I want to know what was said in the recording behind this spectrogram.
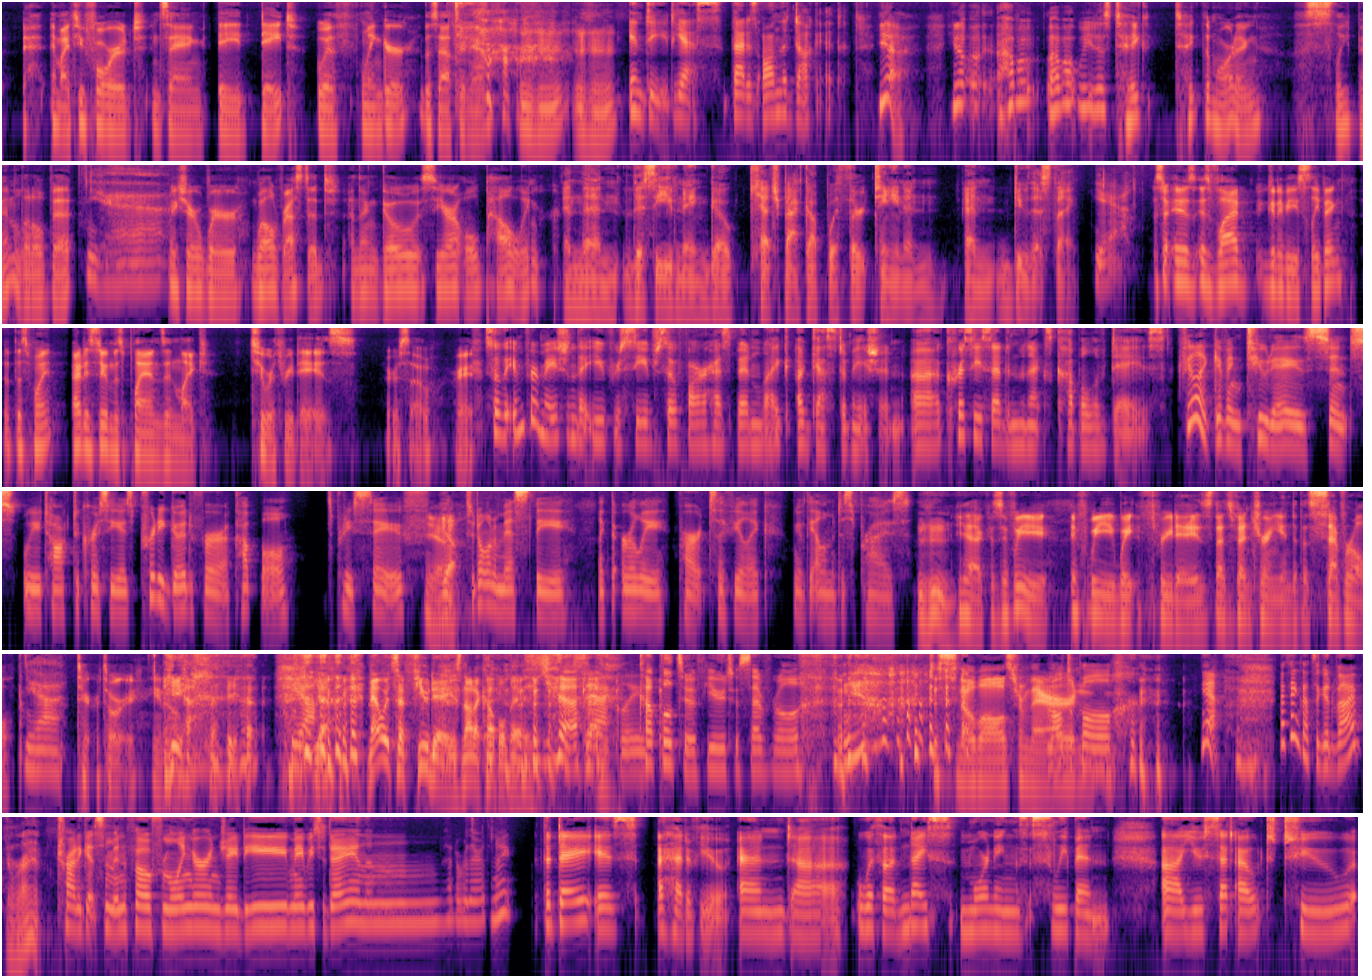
am I too forward in saying a date with Linger this afternoon? Indeed, yes, that is on the docket. yeah. You know, uh, how about how about we just take take the morning, sleep in a little bit, yeah. make sure we're well rested, and then go see our old pal Linger. and then this evening go catch back up with 13 and and do this thing. Yeah. So is is Vlad going to be sleeping at this point? I'd assume this plan's in like two or three days. Or so, right? So the information that you've received so far has been like a guesstimation. Uh, Chrissy said in the next couple of days. I feel like giving two days since we talked to Chrissy is pretty good for a couple. It's pretty safe. Yeah. Yeah. So you don't want to miss the like the early parts. I feel like we have the element of surprise. hmm Yeah, because if we if we wait three days, that's venturing into the several Yeah. territory. You know, Yeah. yeah. Yeah. Yeah. Now it's a few days, not a couple days. Yeah. Exactly. Couple to a few to several. yeah. just snowballs from there. and- Multiple. yeah. I think that's a good vibe. All right. Try to get some info from Linger and JD maybe today and then head over there at the night. The day is ahead of you, and uh, with a nice morning's sleep in, uh, you set out to.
